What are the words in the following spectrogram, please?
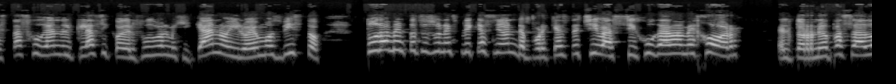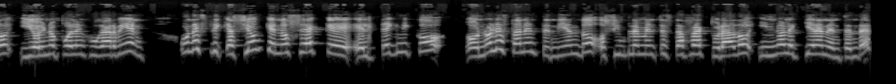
estás jugando el clásico del fútbol mexicano y lo hemos visto. Tú dame entonces una explicación de por qué este Chivas sí jugaba mejor el torneo pasado y hoy no pueden jugar bien. Una explicación que no sea que el técnico o no le están entendiendo o simplemente está fracturado y no le quieren entender.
